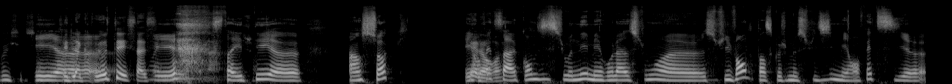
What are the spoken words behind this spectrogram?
Oui, c'est ça. C'est de la euh, cruauté, ça. et ça a été euh, un choc. Et en fait, ça a conditionné mes relations euh, suivantes parce que je me suis dit, mais en fait, si, euh,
